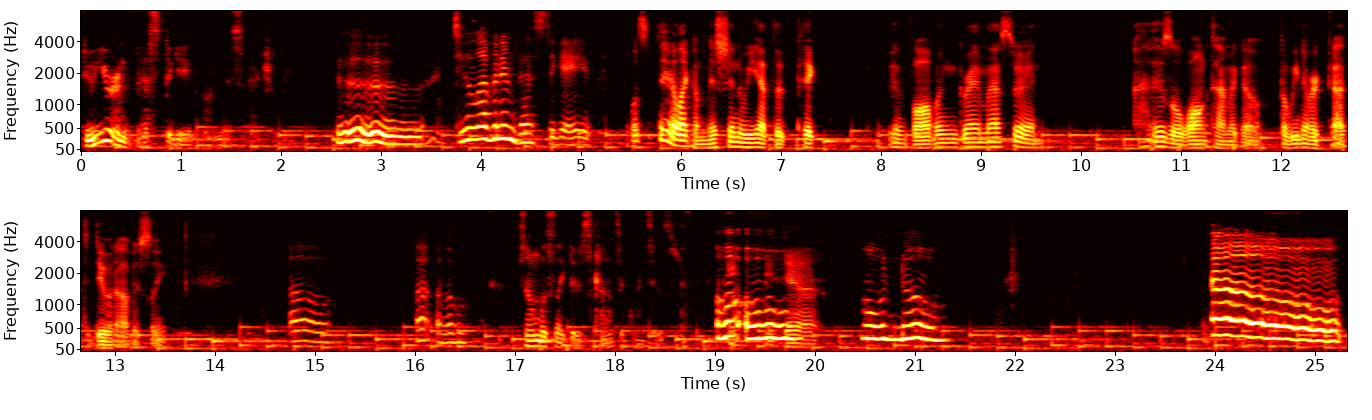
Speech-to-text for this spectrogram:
do your investigate on this actually? Ooh, I do love an investigate. Wasn't there like a mission we had to pick involving Grandmaster? And uh, it was a long time ago, but we never got to do it, obviously. Oh. Uh oh. It's almost like there's consequences. Uh oh. Yeah. Oh no. Oh.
